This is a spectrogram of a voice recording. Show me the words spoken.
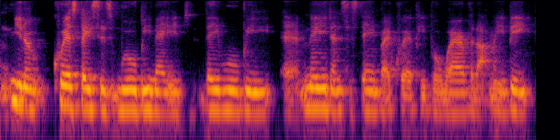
you know queer spaces will be made they will be uh, made and sustained by queer people wherever that may be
